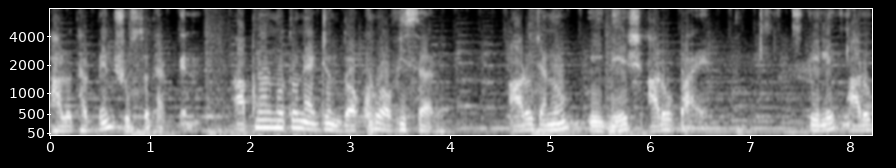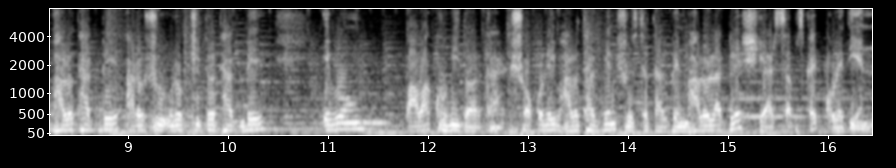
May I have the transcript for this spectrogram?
ভালো থাকবেন, সুস্থ থাকবেন। আপনার মতন একজন দক্ষ অফিসার আরও যেন এই দেশ আরও পায়। পেলে আরও ভালো থাকবে, আরও সুরক্ষিত থাকবে। এবং পাওয়া খুবই দরকার। সকলেই ভালো থাকবেন, সুস্থ থাকবেন। ভালো লাগলে শেয়ার সাবস্ক্রাইব করে দিন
